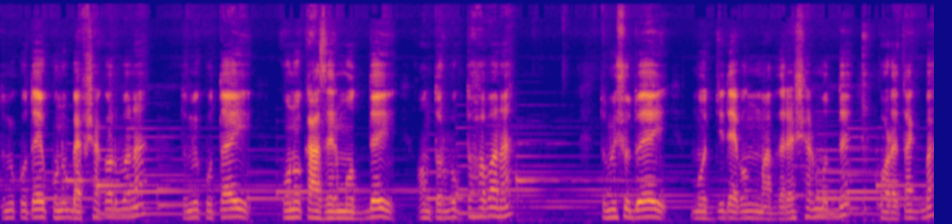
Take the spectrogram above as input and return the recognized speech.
তুমি কোথায় কোনো ব্যবসা করবা না, তুমি কোথায় কোনো কাজের মধ্যেই অন্তর্ভুক্ত হবা না। তুমি শুধু এই মসজিদ এবং মাদ্রাসার মধ্যে পড়ে থাকবা,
